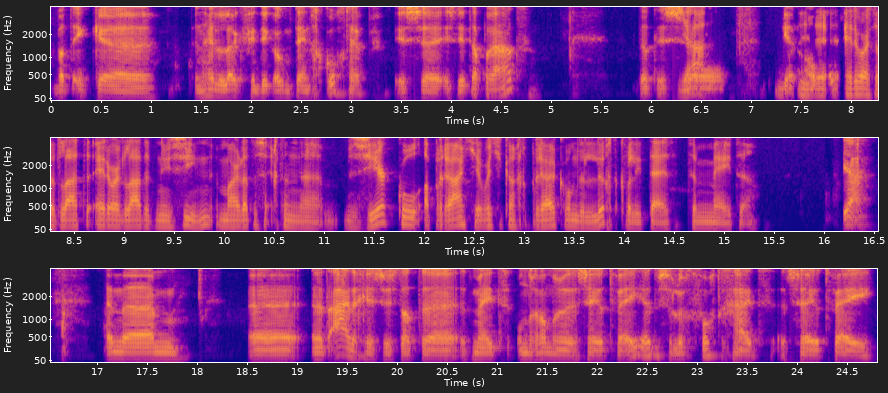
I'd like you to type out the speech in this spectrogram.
wat ik een hele leuke vind, die ik ook meteen gekocht heb, is, is dit apparaat. Dat is ja. Eduard, dat laat, laat het nu zien, maar dat is echt een uh, zeer cool apparaatje wat je kan gebruiken om de luchtkwaliteit te meten. Ja, en, um, uh, en het aardige is dus dat uh, het meet onder andere CO2, hè, dus de luchtvochtigheid, het CO2, um,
